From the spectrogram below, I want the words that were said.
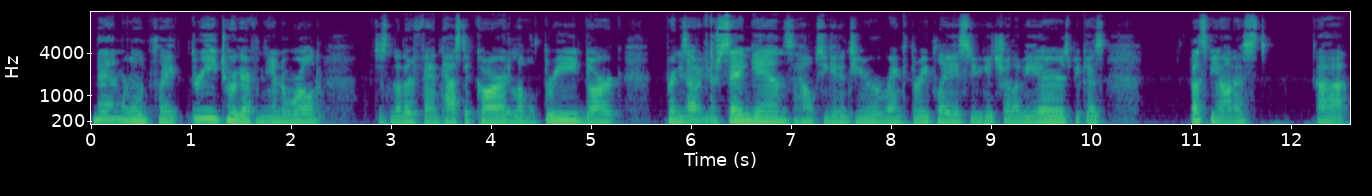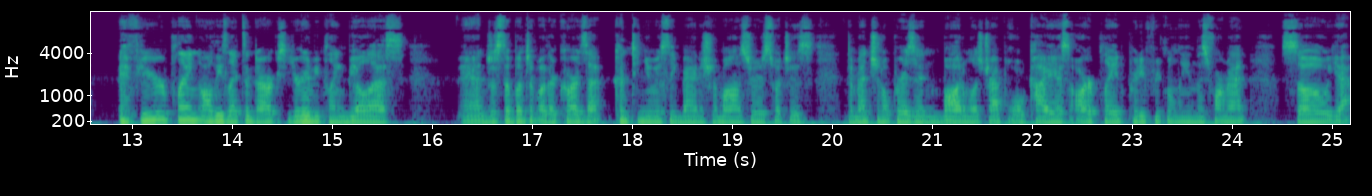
Then we're going to play three Tour Guide from the Underworld. Just another fantastic card, level 3, Dark, brings out your Sangans, helps you get into your rank 3 place so you get your Leviaires because, let's be honest, uh, if you're playing all these Lights and Darks, you're going to be playing BLS and just a bunch of other cards that continuously banish your monsters, such as Dimensional Prison, Bottomless Trap Hole, Caius are played pretty frequently in this format. So yeah,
